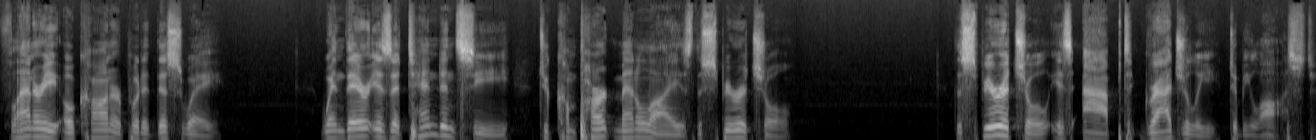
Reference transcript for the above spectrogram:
Flannery O'Connor put it this way when there is a tendency to compartmentalize the spiritual, the spiritual is apt gradually to be lost.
